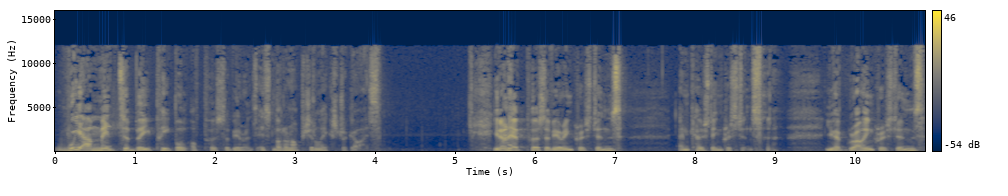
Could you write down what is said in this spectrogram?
we are meant to be people of perseverance. It's not an optional extra, guys. You don't have persevering Christians and coasting Christians. you have growing Christians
